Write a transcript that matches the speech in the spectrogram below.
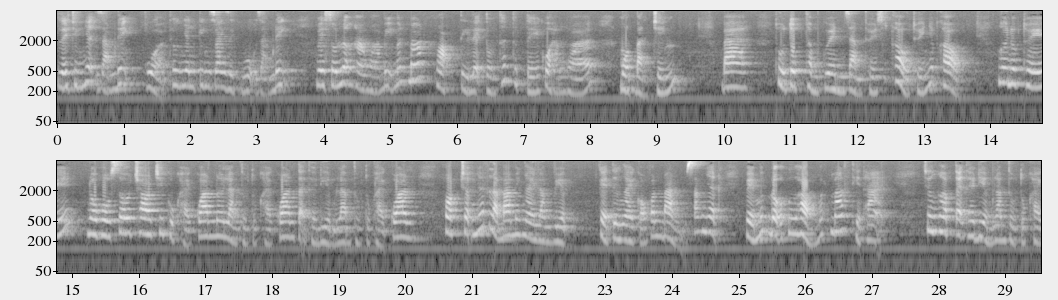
Giấy chứng nhận giám định của thương nhân kinh doanh dịch vụ giám định về số lượng hàng hóa bị mất mát hoặc tỷ lệ tổn thất thực tế của hàng hóa, một bản chính 3. Thủ tục thẩm quyền giảm thuế xuất khẩu, thuế nhập khẩu Người nộp thuế nộp hồ sơ cho tri cục hải quan nơi làm thủ tục hải quan tại thời điểm làm thủ tục hải quan, hoặc chậm nhất là 30 ngày làm việc, kể từ ngày có văn bản xác nhận về mức độ hư hỏng, mất mát, thiệt hại. Trường hợp tại thời điểm làm thủ tục hải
